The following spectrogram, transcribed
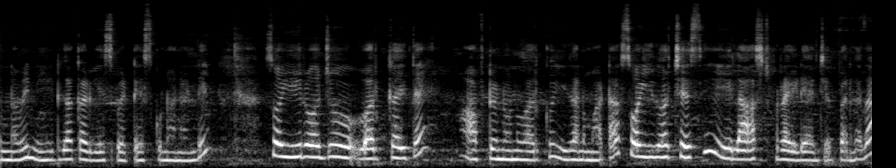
ఉన్నవి నీట్గా కడిగేసి పెట్టేసుకున్నానండి. సో ఈరోజు వర్క్ అయితే ఆఫ్టర్నూన్ వరకు ఇదనమాట సో ఇది వచ్చేసి లాస్ట్ ఫ్రైడే అని చెప్పాను కదా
